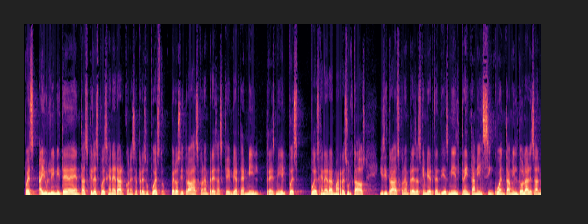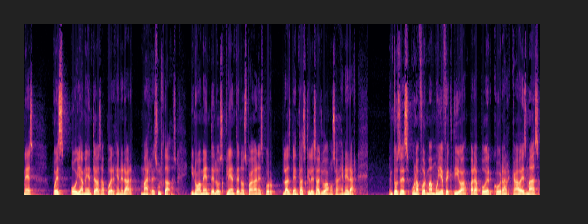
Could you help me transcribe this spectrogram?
pues hay un límite de ventas que les puedes generar con ese presupuesto. Pero si trabajas con empresas que invierten mil, tres mil, pues puedes generar más resultados. Y si trabajas con empresas que invierten 10 mil, 30 mil, 50 mil dólares al mes, pues obviamente vas a poder generar más resultados. Y nuevamente los clientes nos pagan es por las ventas que les ayudamos a generar. Entonces, una forma muy efectiva para poder cobrar cada vez más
